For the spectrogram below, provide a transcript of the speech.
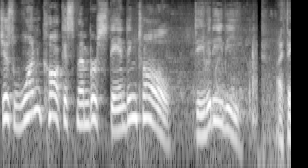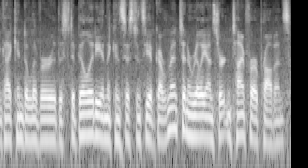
Just one caucus member standing tall. David Eby. I think I can deliver the stability and the consistency of government in a really uncertain time for our province.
